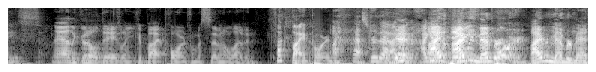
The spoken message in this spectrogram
Nice. Yeah, the good old days when you could buy porn from a 7-Eleven. fuck buying porn ah, screw that. Man, I, I, got I, remember. porn. I remember, man.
